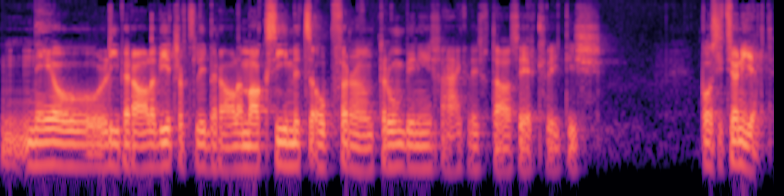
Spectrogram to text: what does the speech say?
neoliberalen, wirtschaftsliberalen Maxime zu opfern. Und darum bin ich eigentlich da sehr kritisch positioniert.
